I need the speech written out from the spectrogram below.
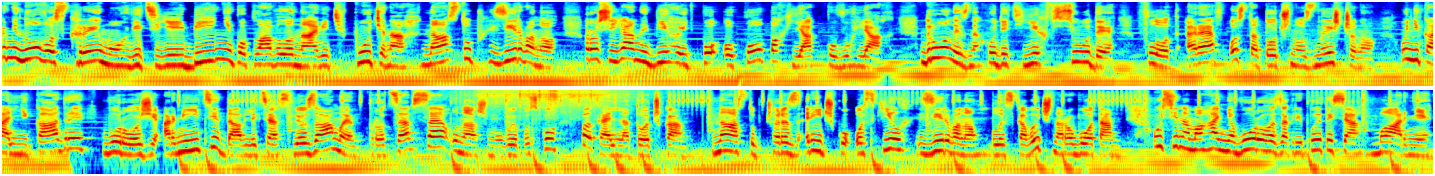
Терміново з Криму від цієї бійні поплавило навіть Путіна. Наступ зірвано. Росіяни бігають по окопах як по вуглях. Дрони знаходять їх всюди. Флот РФ остаточно знищено. Унікальні кадри, ворожі армійці давляться сльозами. Про це все у нашому випуску Пекельна точка. Наступ через річку Оскіл зірвано. Блискавична робота. Усі намагання ворога закріпитися марні.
